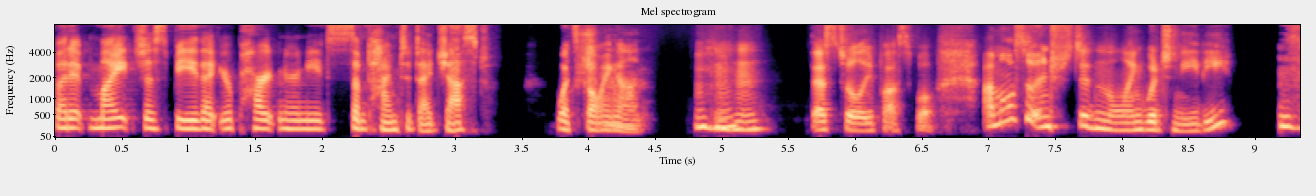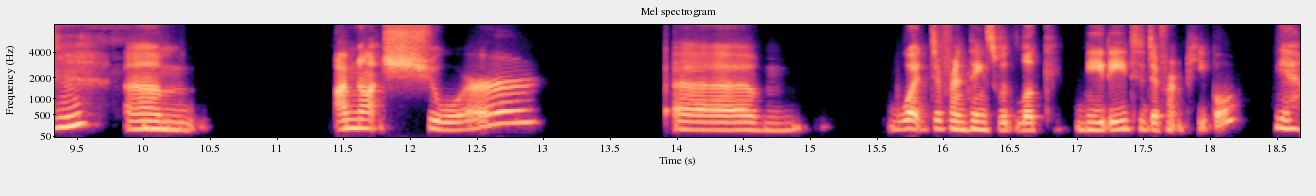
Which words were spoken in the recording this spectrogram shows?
but it might just be that your partner needs some time to digest what's going Sure. on. Mhm. That's totally possible. I'm also interested in the language needy. Mm-hmm. Um, I'm not sure um, what different things would look needy to different people. Yeah.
